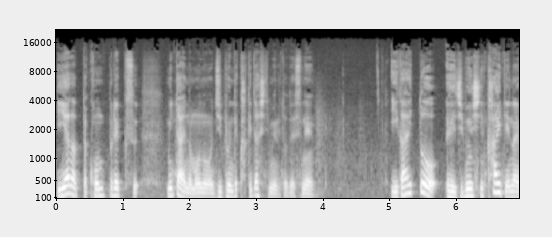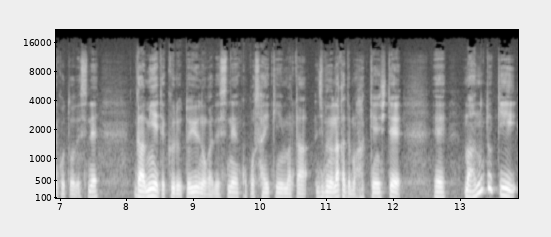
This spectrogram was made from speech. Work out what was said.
嫌だったコンプレックスみたいなものを自分で書き出してみるとですね意外と、えー自分史に書いていないことをですねが見えてくるというのがですねここ最近また自分の中でも発見して、えーまあ、あの時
